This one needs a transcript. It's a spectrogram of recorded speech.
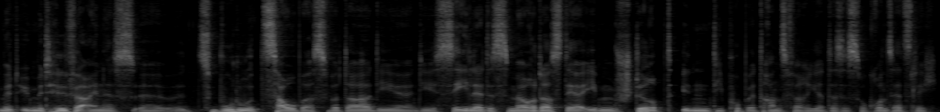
Mit, mit Hilfe eines äh, Voodoo-Zaubers wird da die, die Seele des Mörders, der eben stirbt, in die Puppe transferiert. Das ist so grundsätzlich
